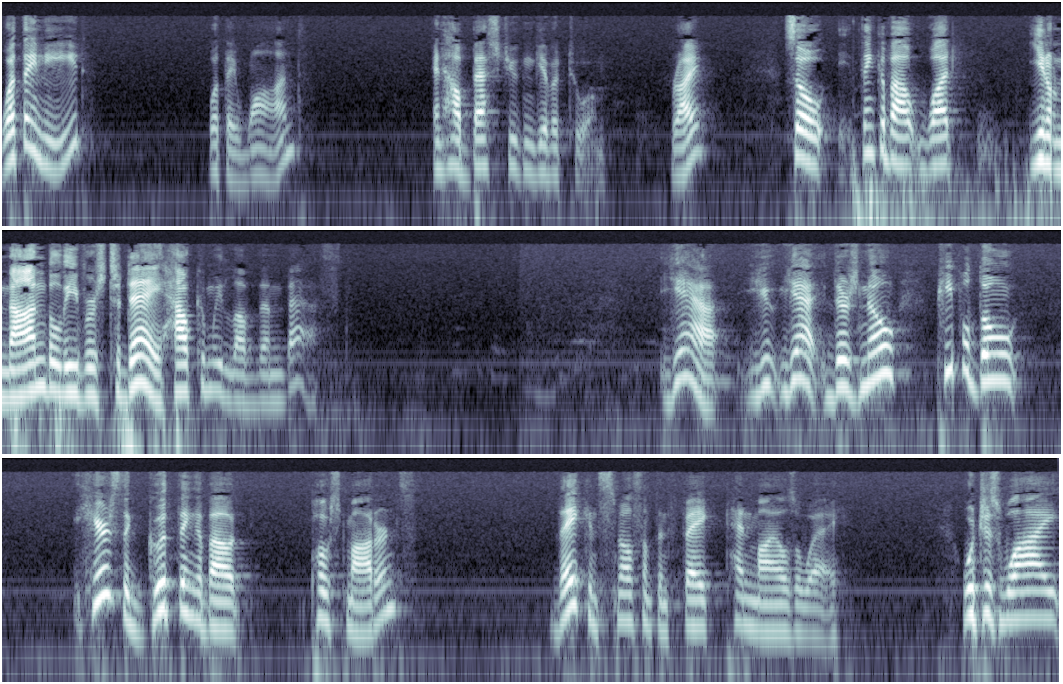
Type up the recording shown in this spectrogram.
What they need, what they want, and how best you can give it to them, right? So think about what, you know, non-believers today, how can we love them best? Yeah, you yeah, there's no people don't here's the good thing about postmoderns. They can smell something fake 10 miles away. Which is why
